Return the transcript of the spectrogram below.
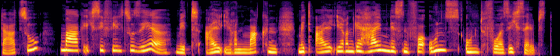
Dazu mag ich sie viel zu sehr, mit all ihren Macken, mit all ihren Geheimnissen vor uns und vor sich selbst.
